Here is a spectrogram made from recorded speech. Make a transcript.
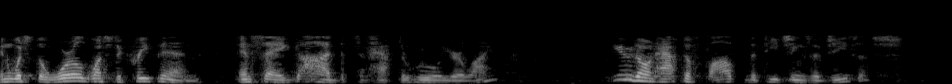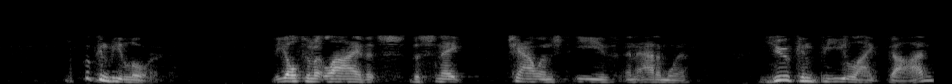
in which the world wants to creep in and say, God doesn't have to rule your life. You don't have to follow the teachings of Jesus. You can be Lord. The ultimate lie that the snake challenged Eve and Adam with. You can be like God.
